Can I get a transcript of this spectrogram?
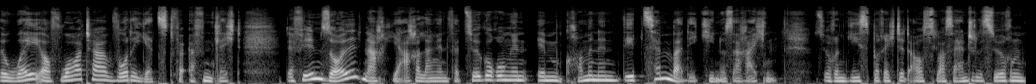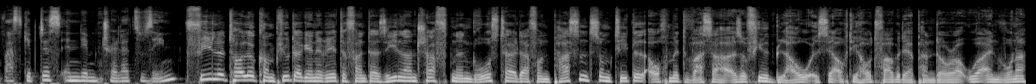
The Way of Water wurde jetzt veröffentlicht. Der Film soll nach jahrelangen Verzögerungen im kommenden Dezember die Kinos erreichen. Sören Gies berichtet aus Los Angeles. Sören, was gibt es in dem Trailer zu sehen? Viele tolle computergenerierte Fantasielandschaften, ein Großteil davon passend zum Titel auch mit Wasser. Also viel Blau ist ja auch die Hautfarbe der Pandora-Ureinwohner.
